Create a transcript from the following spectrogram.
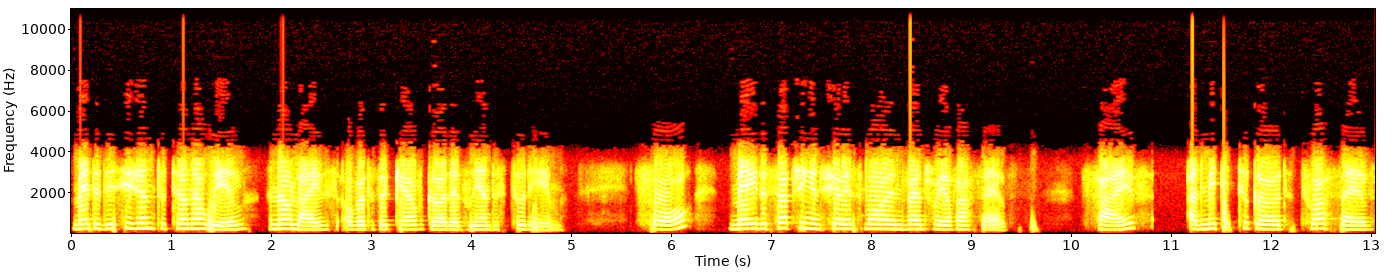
made the decision to turn our will and our lives over to the care of God as we understood Him. Four, made a searching and fearless moral inventory of ourselves. Five, admitted to God, to ourselves,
